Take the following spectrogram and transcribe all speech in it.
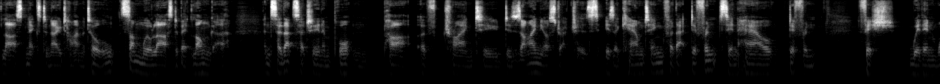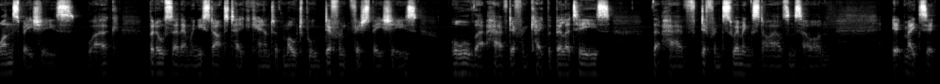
last next to no time at all, some will last a bit longer. And so that's actually an important part of trying to design your structures is accounting for that difference in how different fish within one species work. But also, then, when you start to take account of multiple different fish species, all that have different capabilities, that have different swimming styles, and so on, it makes it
